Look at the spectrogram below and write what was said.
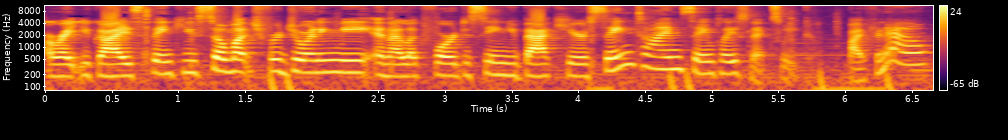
All right, you guys, thank you so much for joining me, and I look forward to seeing you back here, same time, same place next week. Bye for now.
